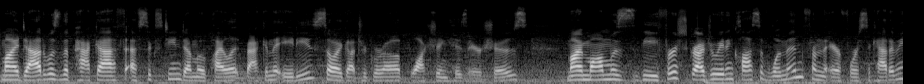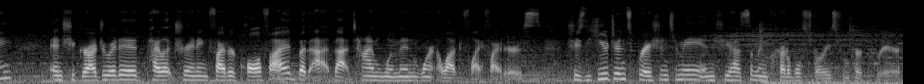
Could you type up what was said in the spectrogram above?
My dad was the PACAF F-16 demo pilot back in the 80s, so I got to grow up watching his air shows. My mom was the first graduating class of women from the Air Force Academy, and she graduated pilot training fighter qualified, but at that time women weren't allowed to fly fighters. She's a huge inspiration to me and she has some incredible stories from her career.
